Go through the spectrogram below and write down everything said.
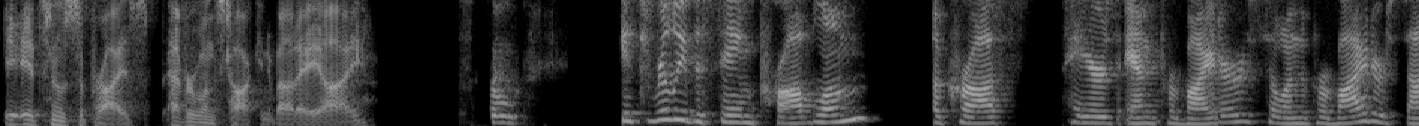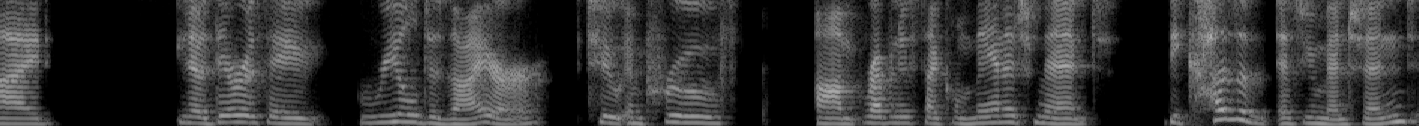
It's no surprise. Everyone's talking about AI. So it's really the same problem across payers and providers. So on the provider side, you know, there is a real desire to improve um, revenue cycle management because of, as you mentioned,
